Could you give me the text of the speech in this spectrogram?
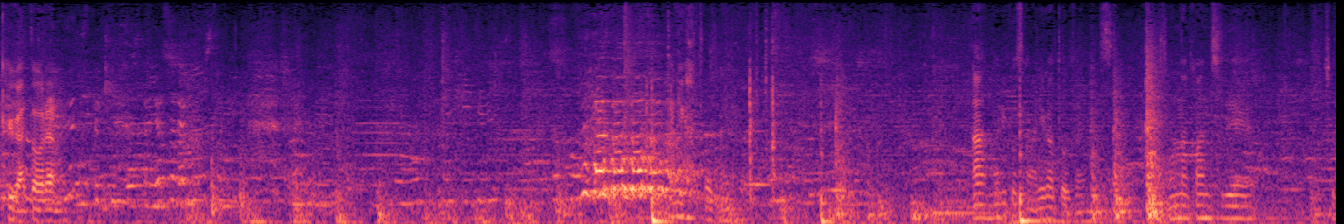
マイクが通らない。ありがとうございます。あ、のりこさんありがとうございます。そんな感じでちょっ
